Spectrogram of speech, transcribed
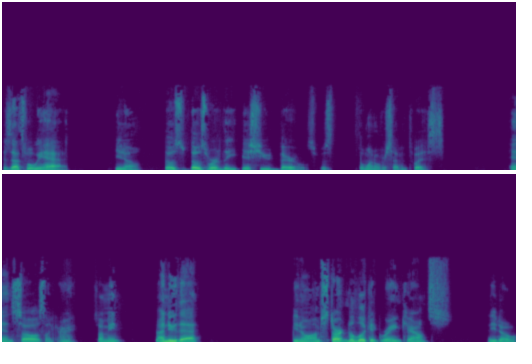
Because that's what we had you know those those were the issued barrels was the one over seven twists. And so i was like all right. So i mean i knew that. You know i'm starting to look at grain counts. You know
